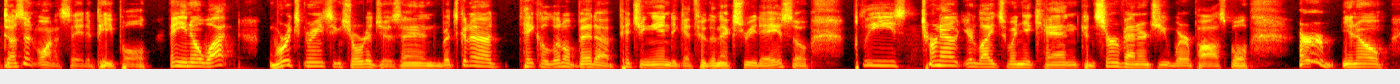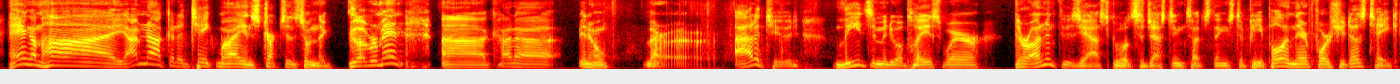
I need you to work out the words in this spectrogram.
doesn't want to say to people, "Hey, you know what? We're experiencing shortages, and it's going to take a little bit of pitching in to get through the next three days. So please turn out your lights when you can, conserve energy where possible." her, you know, hang them high. I'm not going to take my instructions from the government. Uh, kind of, you know, uh, attitude leads them into a place where they're unenthusiastic about suggesting such things to people, and therefore she does take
